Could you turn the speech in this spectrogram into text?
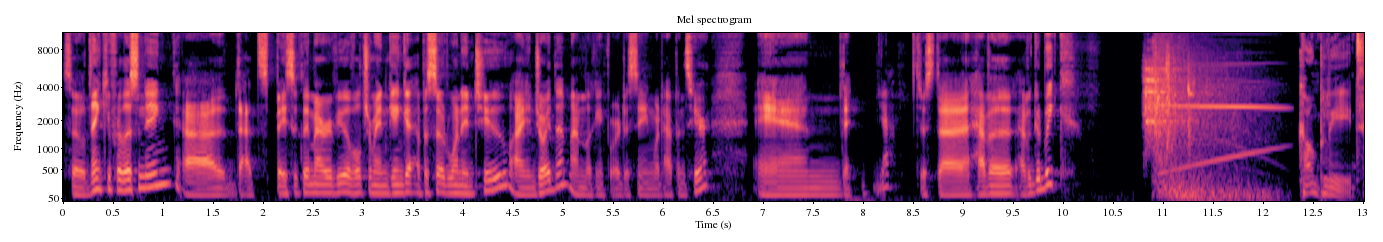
So thank you for listening. Uh, that's basically my review of Ultraman Ginga episode one and two. I enjoyed them. I'm looking forward to seeing what happens here, and yeah, just uh, have a have a good week. Complete.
